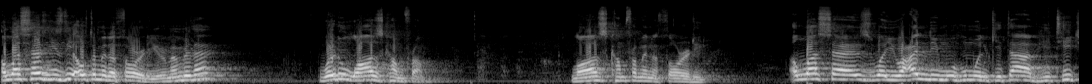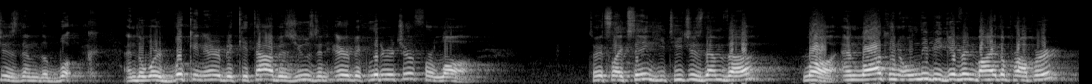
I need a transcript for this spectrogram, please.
Allah says He's the ultimate authority. You remember that? Where do laws come from? Laws come from an authority. Allah says, وَيُعَلِّمُهُمُ الْكِتَابِ He teaches them the book. And the word book in Arabic, kitab, is used in Arabic literature for law. So it's like saying He teaches them the law. And law can only be given by the proper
